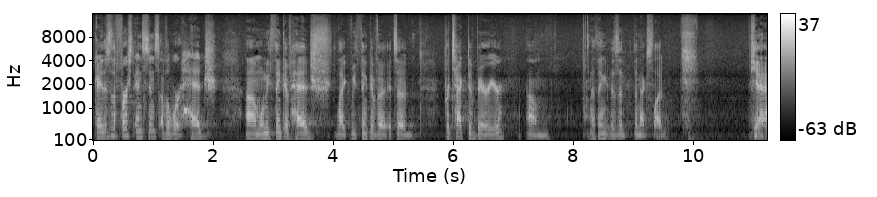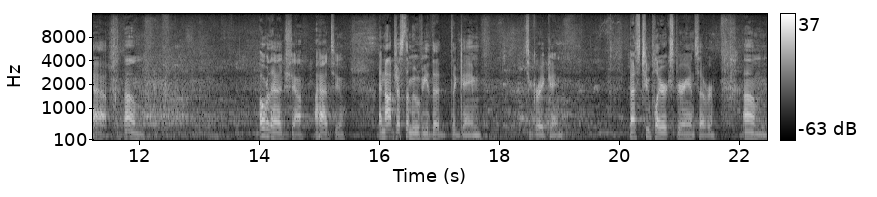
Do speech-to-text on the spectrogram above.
Okay, this is the first instance of the word hedge. Um, when we think of hedge, like we think of a, it's a protective barrier. Um, I think, is it the next slide? Yeah. Um, over the hedge, yeah, I had to. And not just the movie, the, the game. It's a great game. Best two player experience ever. Um,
